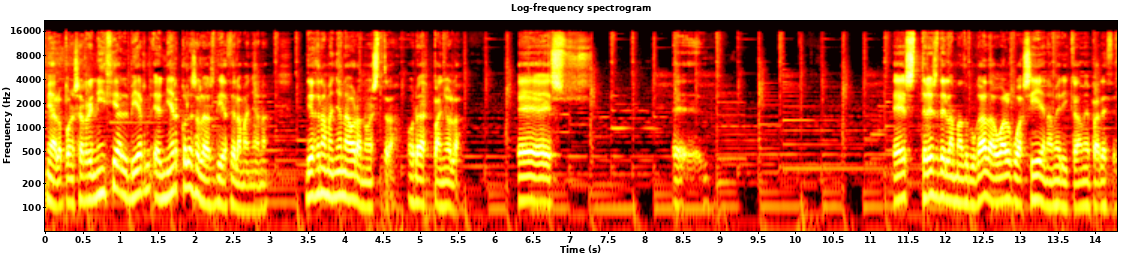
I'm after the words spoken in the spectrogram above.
Mira, lo pone, se reinicia el, el miércoles a las 10 de la mañana. 10 de la mañana hora nuestra, hora española. Es... Eh, es 3 de la madrugada o algo así en América, me parece.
